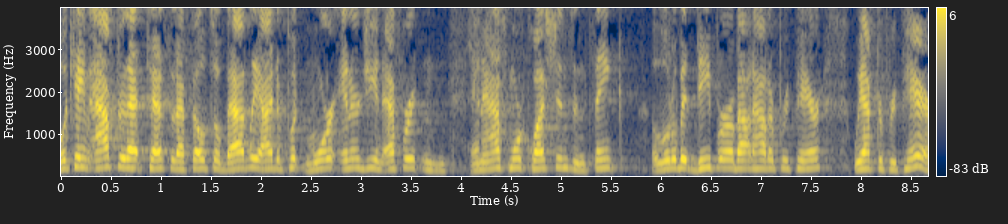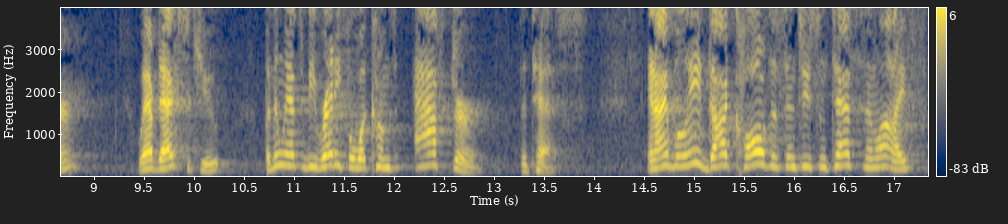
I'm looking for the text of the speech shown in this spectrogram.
What came after that test that I felt so badly, I had to put more energy and effort and, and ask more questions and think a little bit deeper about how to prepare. We have to prepare, we have to execute, but then we have to be ready for what comes after the test. And I believe God calls us into some tests in life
